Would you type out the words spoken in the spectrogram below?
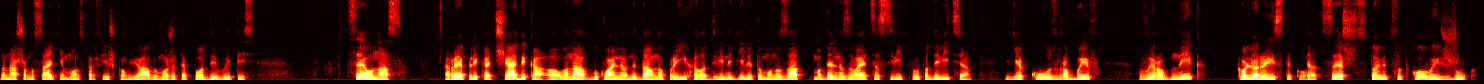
на нашому сайті monsterfish.com.ua. Ви можете подивитись. Це у нас репліка Чабіка. Вона буквально недавно приїхала, дві неділі тому назад. Модель називається Sweep. Ви подивіться, яку зробив виробник кольористику. Це ж 100% жук.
